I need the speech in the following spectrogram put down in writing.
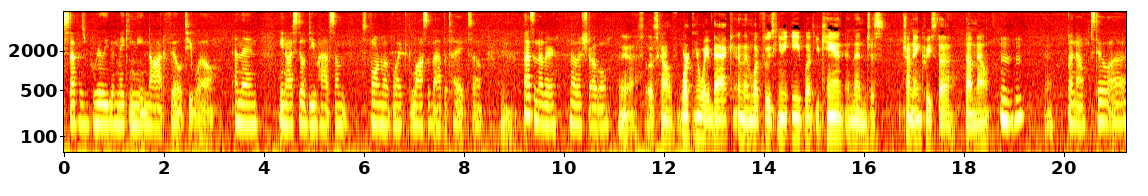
stuff has really been making me not feel too well. And then, you know, I still do have some form of like loss of appetite, so Mm. that's another another struggle. Yeah, so it's kind of working your way back, and then what foods can you eat, what you can, and then just trying to increase the the amount. Mm-hmm. Yeah. But no, still uh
